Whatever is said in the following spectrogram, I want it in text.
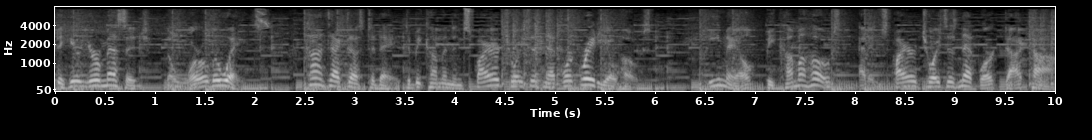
to hear your message, the world awaits. Contact us today to become an Inspired Choices Network radio host. Email become a host at inspiredchoicesnetwork.com.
